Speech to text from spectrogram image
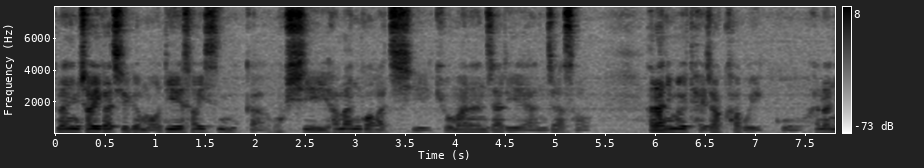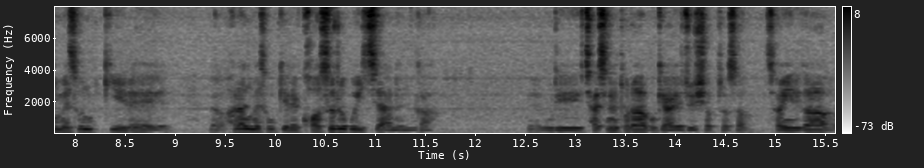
하나님 저희가 지금 어디에 서 있습니까? 혹시 하만과 같이 교만한 자리에 앉아서 하나님을 대적하고 있고 하나님의 손길에 어, 하나님의 손길에 거스르고 있지 않은가? 예, 우리 자신을 돌아보게 하여 주시옵소서. 저희가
